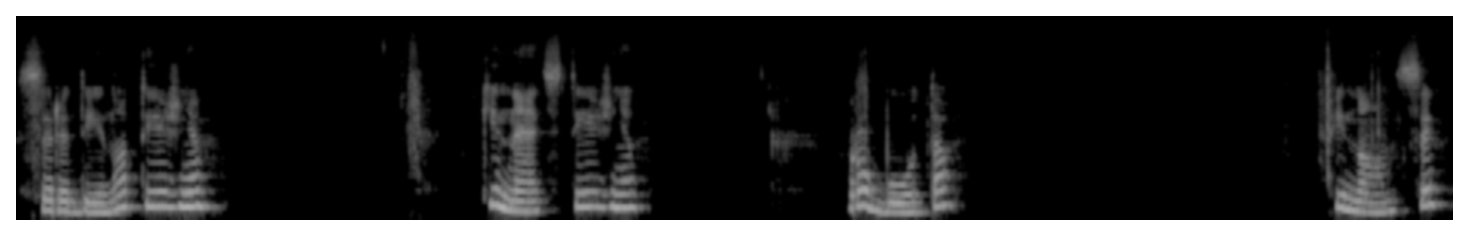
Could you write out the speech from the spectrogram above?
середина тижня, кінець тижня, робота, фінанси,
